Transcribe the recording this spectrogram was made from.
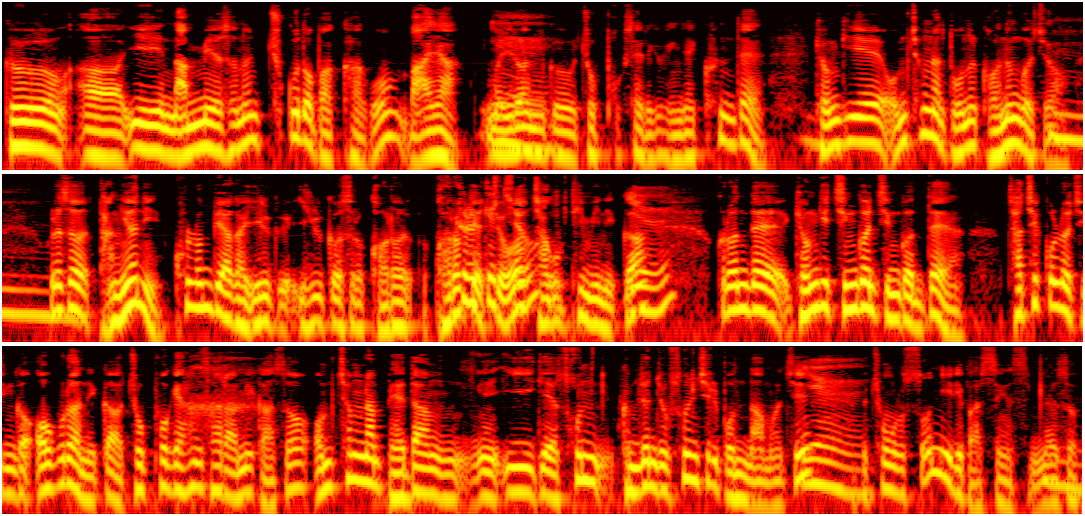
그, 어, 이 남미에서는 축구 도박하고 마약 뭐 예. 이런 그 조폭 세력이 굉장히 큰데 경기에 엄청난 돈을 거는 거죠. 음. 그래서 당연히 콜롬비아가 이길, 이길 것으로 걸어, 걸었겠죠. 그렇겠죠. 자국팀이니까. 예. 그런데 경기 진 건진 건데 자책골로 진 거 억울하니까 조폭의 한 사람이 가서 엄청난 배당 이익에 손 금전적 손실을 본 나머지 예. 총으로 쏜 일이 발생했습니다. 그래서 음.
